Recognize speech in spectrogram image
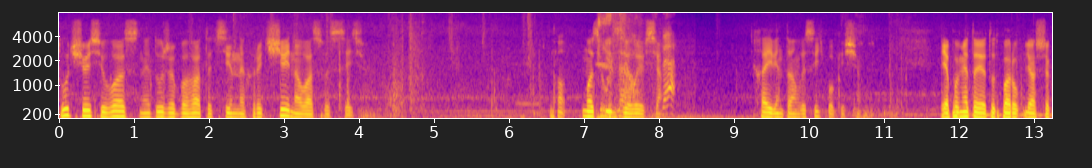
Тут щось у вас не дуже багато цінних речей на вас висить. О, москіт з'явився. Хай він там висить поки що. Я пам'ятаю, тут пару пляшок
